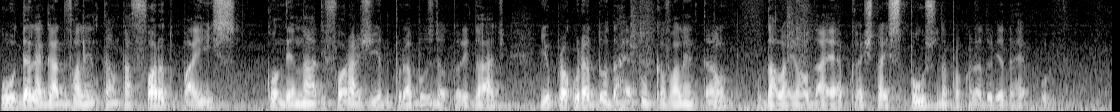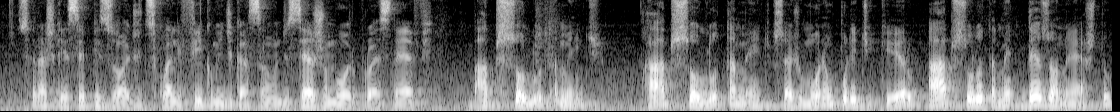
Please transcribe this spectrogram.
O delegado Valentão está fora do país, condenado e foragido por abuso de autoridade. E o procurador da República Valentão, o Dallagnol da época, está expulso da Procuradoria da República. Você acha que esse episódio desqualifica uma indicação de Sérgio Moro para o STF? Absolutamente. Absolutamente. O Sérgio Moro é um politiqueiro absolutamente desonesto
